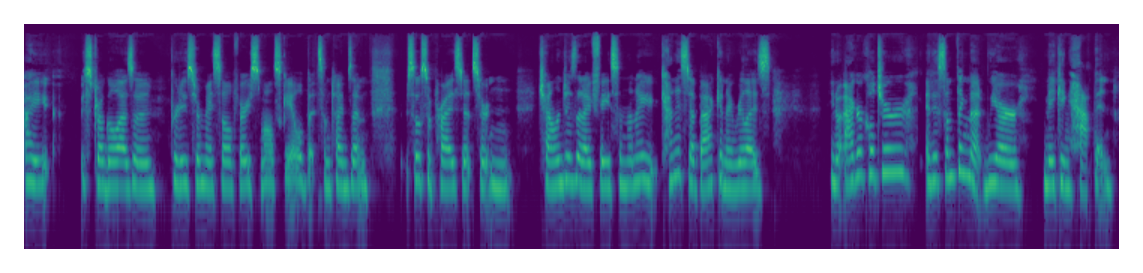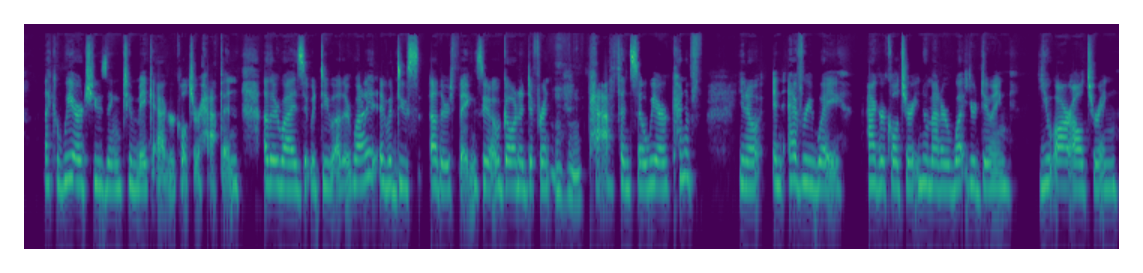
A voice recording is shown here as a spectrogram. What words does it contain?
I struggle as a producer myself, very small scale, but sometimes I'm so surprised at certain challenges that I face. And then I kind of step back and I realize, you know, agriculture, it is something that we are making happen like we are choosing to make agriculture happen. Otherwise it would do otherwise it would do other things you know go on a different mm-hmm. path. And so we are kind of you know in every way agriculture no matter what you're doing you are altering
